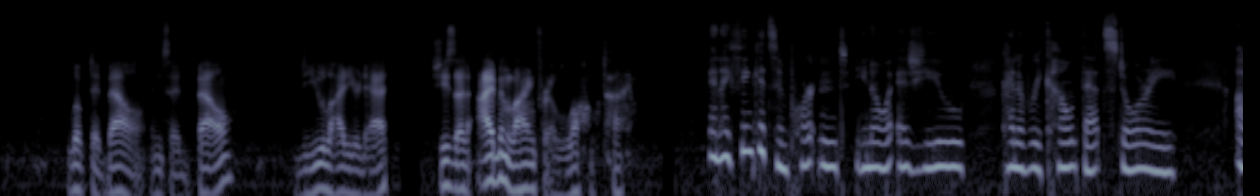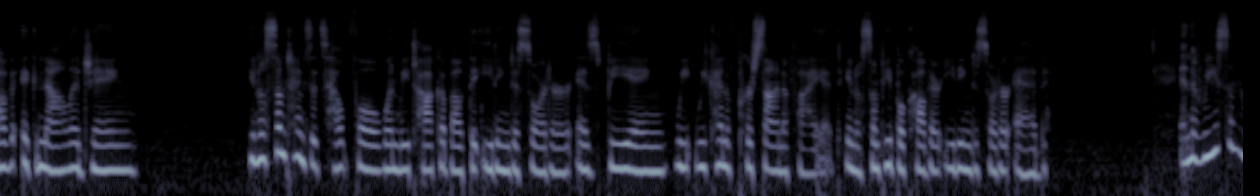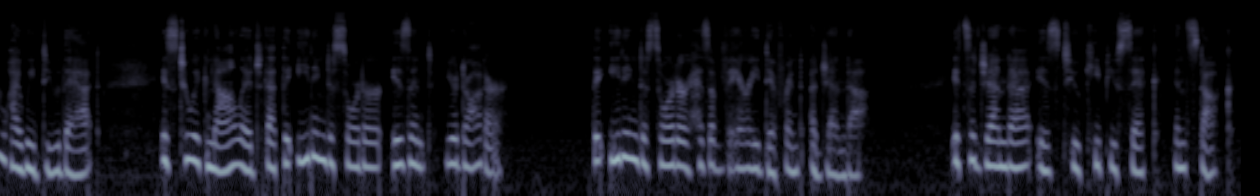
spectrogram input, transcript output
looked at Belle and said, Belle, do you lie to your dad? She said, I've been lying for a long time. And I think it's important, you know, as you kind of recount that story of acknowledging you know, sometimes it's helpful when we talk about the eating disorder as being, we, we kind of personify it. You know, some people call their eating disorder Ed. And the reason why we do that is to acknowledge that the eating disorder isn't your daughter. The eating disorder has a very different agenda. Its agenda is to keep you sick and stuck,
